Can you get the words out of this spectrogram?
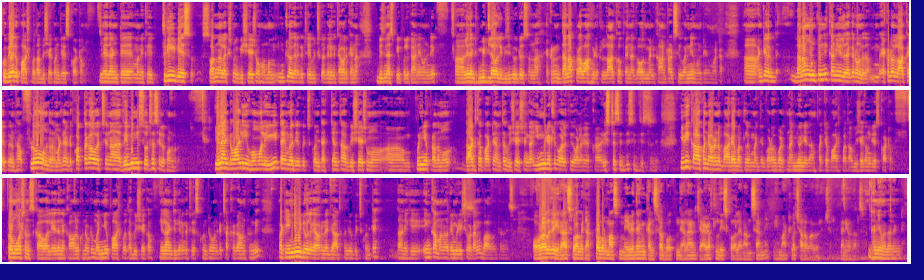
కుబేరు పాశుపత అభిషేకం చేసుకోవటం. లేదంటే మనకి త్రీ డేస్ స్వర్ణలక్ష్మి విశేష హోమం ఇంట్లో కనుక చేయించుకోగలిగితే ఎవరికైనా బిజినెస్ పీపుల్ కానివ్వండి లేదంటే మిడ్ లెవెల్ ఎగ్జిక్యూటివ్స్ ఉన్న ఎక్కడైనా ధన ప్రవాహం వీళ్ళకి లాకప్ అయిన గవర్నమెంట్ కాంట్రాక్ట్స్ ఇవన్నీ ఉంటాయి అనమాట అంటే వీళ్ళకి ధనం ఉంటుంది కానీ వీళ్ళ దగ్గర ఉండదు. ఎక్కడో లాక్ అయిపోయి ఉంటుంది. ఫ్లో ఉండదు అనమాట అంటే కొత్తగా వచ్చిన రెవెన్యూ సోర్సెస్ వీళ్ళకి ఉండదు. ఇలాంటి వాళ్ళు ఈ హోమాలు ఈ టైంలో చేయించుకుంటే అత్యంత విశేషము పుణ్యప్రదము. దాటితో పాటు ఎంతో విశేషంగా ఇమ్మీడియట్గా వాళ్ళకి వాళ్ళ యొక్క ఇష్ట సిద్ధి సిద్ధిస్తుంది. ఇవి కాకుండా ఎవరైనా భార్యాభర్తలకు మధ్య గొడవ పడుతున్న అన్యోన్య దాంపత్య పాశుపత అభిషేకం చేసుకోవటం ప్రమోషన్స్ కావాలి ఏదైనా కావాలనుకున్నప్పుడు మన్యు పాశుపత అభిషేకం ఇలాంటివి కనుక చేసుకుంటూ ఉంటే చక్కగా ఉంటుంది. బట్ ఇండివిజువల్గా ఎవరైనా జాతకం చూపించుకుంటే దానికి ఇంకా మనం రెమెడీస్ ఇవ్వడానికి బాగుంటుంది. ఓవరాల్గా ఈ రాశి వాళ్ళకి అక్టోబర్ మాసం ఏ విధంగా కలిసి రాబోతుంది ఎలాంటి జాగ్రత్తలు తీసుకోవాలి అనే అంశాన్ని మీ మాటలో చాలా బాగా వివరించారు. ధన్యవాదాలు సార్. ధన్యవాదాలండి.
